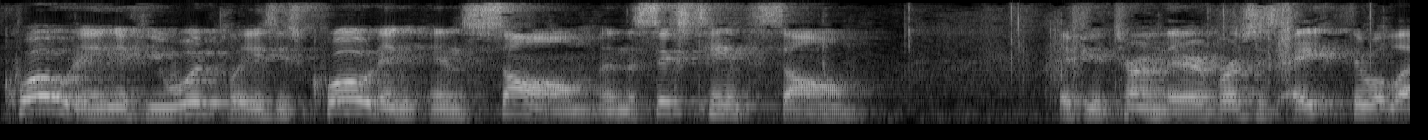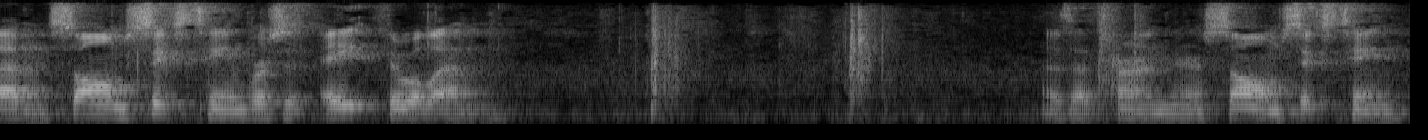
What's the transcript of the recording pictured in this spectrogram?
quoting, if you would please, he's quoting in Psalm, in the 16th Psalm, if you turn there, verses 8 through 11. Psalm 16, verses 8 through 11. As I turn there, Psalm 16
